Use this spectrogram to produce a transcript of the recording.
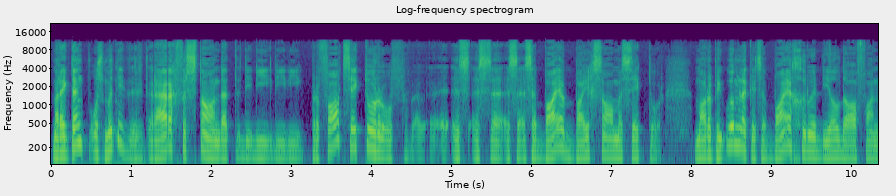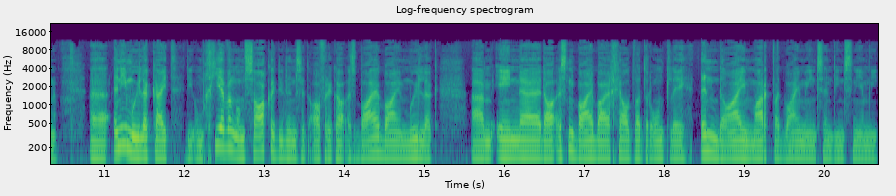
Maar ek dink ons moet nie regtig verstaan dat die die die die privaat sektor of eh, is is is is 'n baie buigsame sektor, maar op die oomblik is 'n baie groot deel daarvan uh in die moeilikheid, die omgewing om sake te doen in Suid-Afrika is baie baie moeilik. Um en uh daar is nie baie baie geld wat rond lê in daai mark wat baie mense in diens neem nie.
